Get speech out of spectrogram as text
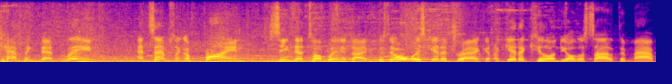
camping that lane. And Samsung are fine seeing that top laner die because they always get a drag and get a kill on the other side of the map.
